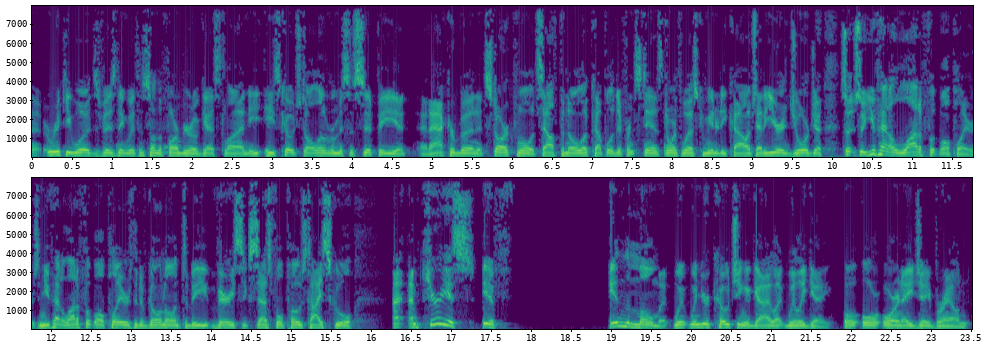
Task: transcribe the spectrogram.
Uh, Ricky Woods visiting with us on the Farm Bureau guest line. He, he's coached all over Mississippi at, at Ackerman, at Starkville, at South Panola, a couple of different stints, Northwest Community College, had a year in Georgia. So, so you've had a lot of football players, and you've had a lot of football players that have gone on to be very successful post high school. I, I'm curious if in the moment when, when you're coaching a guy like Willie Gay or, or, or an AJ Brown,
